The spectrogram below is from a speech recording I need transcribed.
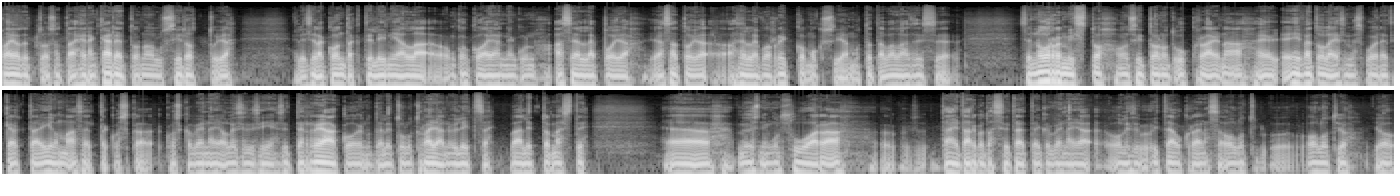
rajoitettua sotaa, heidän kädet on ollut sidottuja. Eli siellä kontaktilinjalla on koko ajan niin kuin aselepoja ja satoja aselevon rikkomuksia, mutta tavallaan siis se, se normisto on sitonut Ukrainaa. He eivät ole esimerkiksi voineet käyttää ilma-asetta, koska, koska Venäjä olisi siihen sitten reagoinut, eli tullut rajan ylitse välittömästi myös niin kuin suoraan. Tämä ei tarkoita sitä, etteikö Venäjä olisi Itä-Ukrainassa ollut, ollut jo, jo,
